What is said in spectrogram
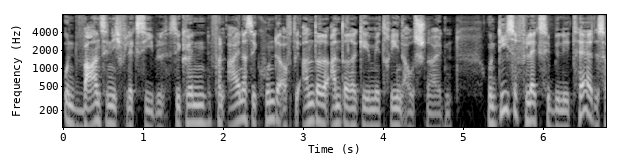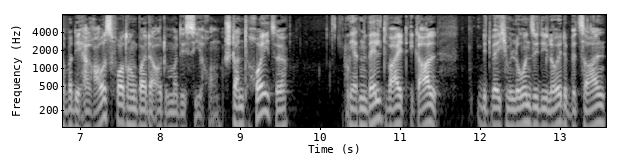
und wahnsinnig flexibel. Sie können von einer Sekunde auf die andere andere Geometrien ausschneiden. Und diese Flexibilität ist aber die Herausforderung bei der Automatisierung. Stand heute werden weltweit, egal mit welchem Lohn sie die Leute bezahlen,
